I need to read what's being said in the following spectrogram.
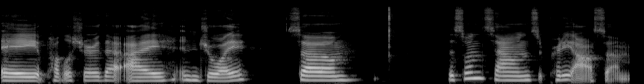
a publisher that I enjoy. So this one sounds pretty awesome.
